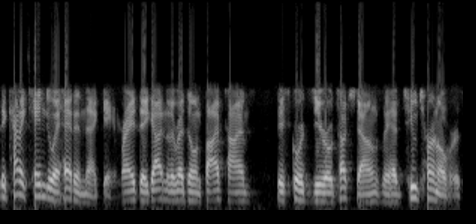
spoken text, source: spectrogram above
they kind of came to a head in that game, right? They got into the red zone five times. they scored zero touchdowns. They had two turnovers.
